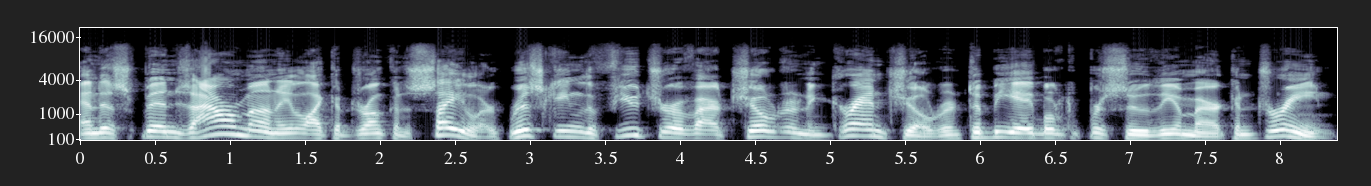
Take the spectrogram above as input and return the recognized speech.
and it spends our money like a drunken sailor, risking the future of our children and grandchildren to be able to pursue the American dream.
